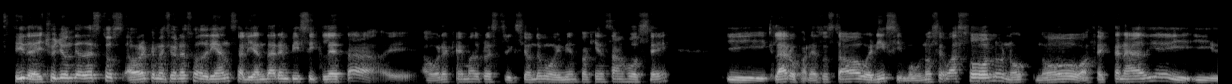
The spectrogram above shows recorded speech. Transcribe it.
Sí. de hecho yo un día de estos, ahora que mencionas eso, Adrián, salí a andar en bicicleta, eh, ahora que hay más restricción de movimiento aquí en San José, y claro, para eso estaba buenísimo. Uno se va solo, no, no afecta a nadie y, y,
